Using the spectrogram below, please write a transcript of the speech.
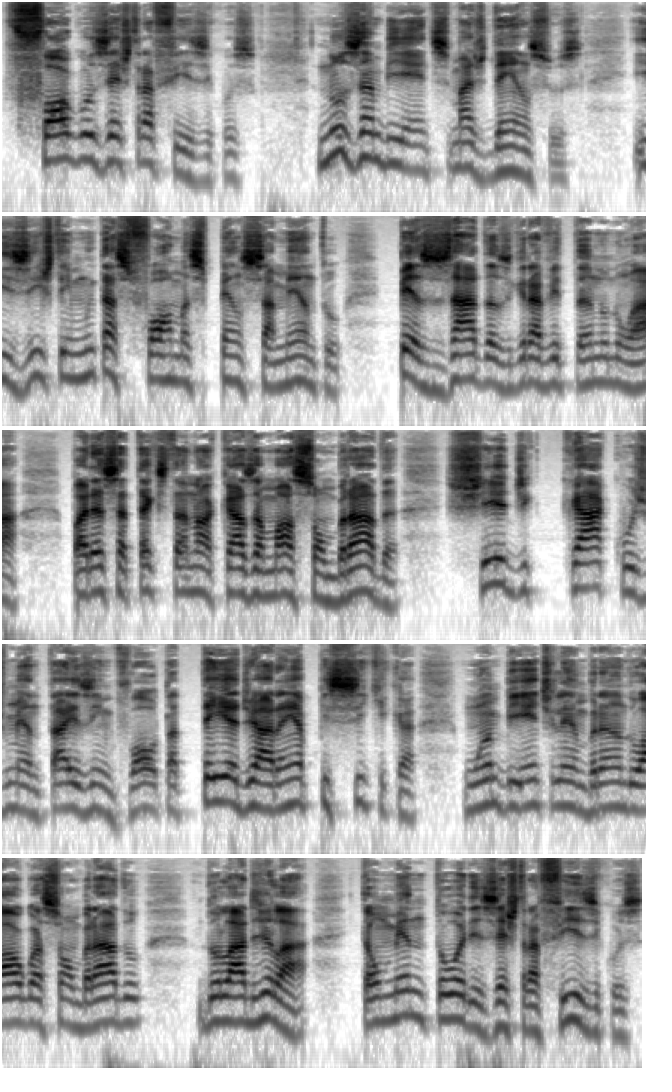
Fogos extrafísicos. Nos ambientes mais densos, existem muitas formas de pensamento pesadas gravitando no ar. Parece até que está numa casa mal assombrada, cheia de cacos mentais em volta, teia de aranha psíquica, um ambiente lembrando algo assombrado do lado de lá. Então, mentores extrafísicos,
